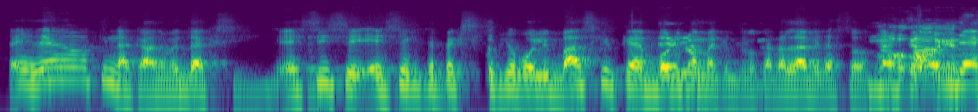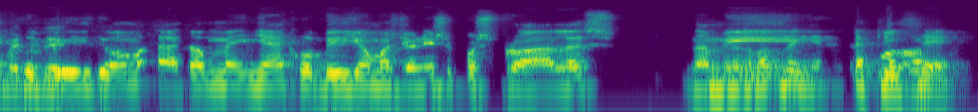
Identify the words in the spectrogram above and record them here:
ε, ε, τι να κάνουμε, εντάξει. Εσείς, εσείς έχετε παίξει και πιο πολύ μπάσκετ και μπορεί να με το καταλάβετε αυτό. Να κάνουμε μια εκπομπή, δυο, να κάνουμε μια εκπομπή δυο μας, Διονύσου, όπως προάλλες. Να μην... Τα κλεισέ.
